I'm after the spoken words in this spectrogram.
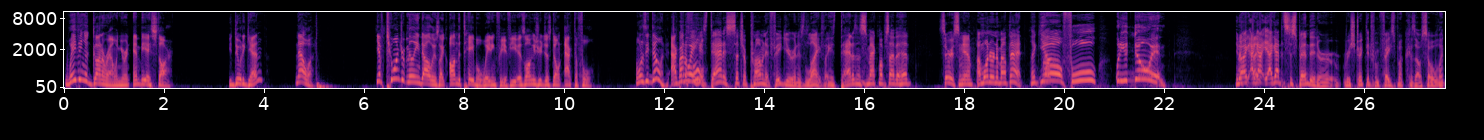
Waving a gun around when you're an NBA star. You do it again? Now what? You have two hundred million dollars like on the table waiting for you if you as long as you just don't act a fool. And what is he doing? Acting by the way, fool. his dad is such a prominent figure in his life. Like his dad doesn't smack him upside the head. Seriously, Yeah. I'm wondering about that. Like, yo, fool, what are you doing? You know, I, I- I, got I got suspended or restricted from Facebook because I was so like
